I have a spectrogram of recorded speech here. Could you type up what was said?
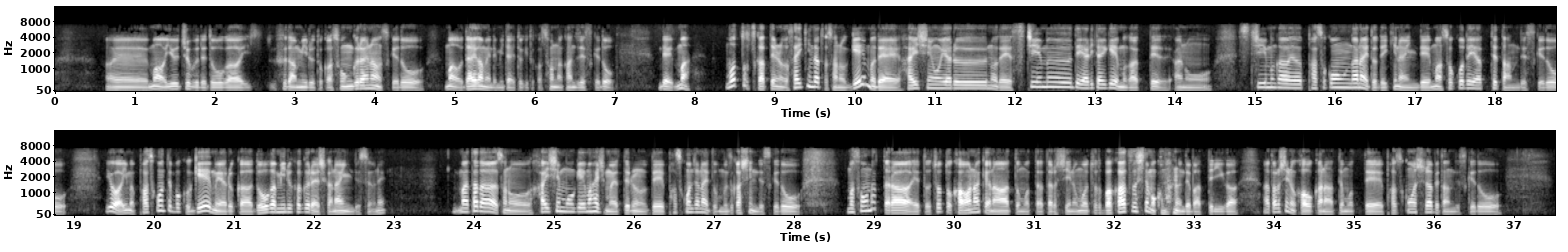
えー、まあ YouTube で動画普段見るとか、そんぐらいなんですけど、まあ大画面で見たいときとか、そんな感じですけど、で、まあ、もっと使ってるのが、最近だとそのゲームで配信をやるので、Steam でやりたいゲームがあって、あの Steam がパソコンがないとできないんで、まあ、そこでやってたんですけど、要は今、パソコンって僕、ゲームやるか動画見るかぐらいしかないんですよね。まあ、ただ、その配信もゲーム配信もやってるので、パソコンじゃないと難しいんですけど、まあ、そうなったら、えっと、ちょっと買わなきゃなと思って新しいのも、ちょっと爆発しても困るんで、バッテリーが。新しいの買おうかなって思って、パソコンを調べたんですけど、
